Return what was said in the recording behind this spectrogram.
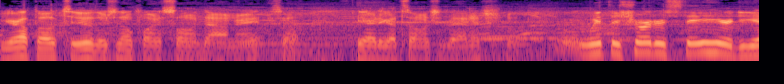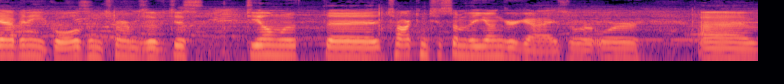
you're up 0-2, there's no point of slowing down, right? So you already got so much advantage. But. With the shorter stay here, do you have any goals in terms of just dealing with the talking to some of the younger guys, or, or uh,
